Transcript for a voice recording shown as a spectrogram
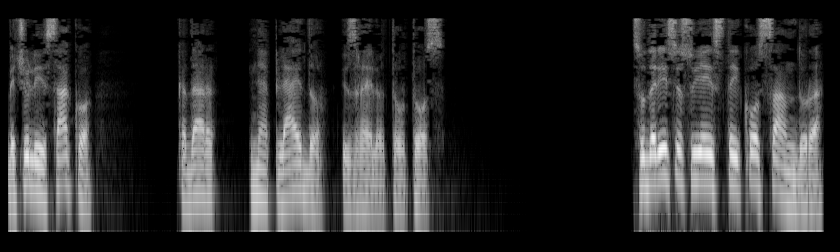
Bičiuliai sako, kad dar neapleido Izraelio tautos. Sudarysiu su jais taikos sandūrą,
